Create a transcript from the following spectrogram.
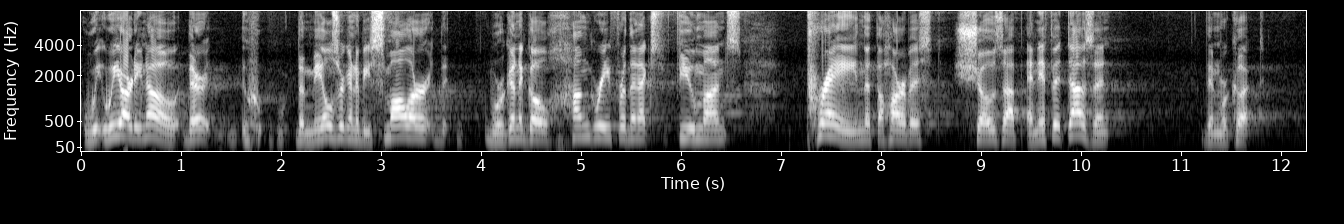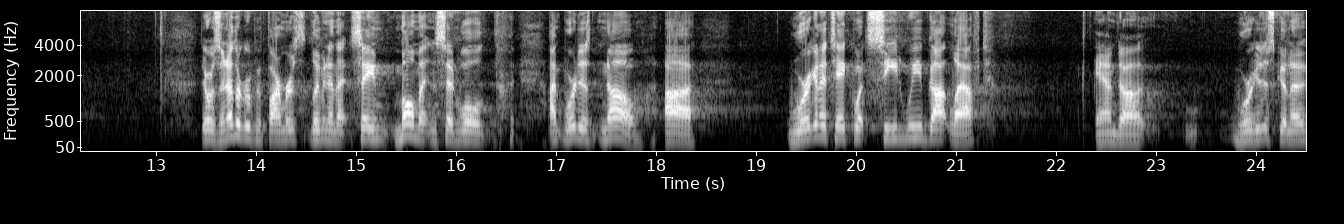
we, we already know the meals are going to be smaller. We're going to go hungry for the next few months, praying that the harvest shows up. And if it doesn't, then we're cooked. There was another group of farmers living in that same moment and said, Well, we're just, no. Uh, we're going to take what seed we've got left and uh, we're just going to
